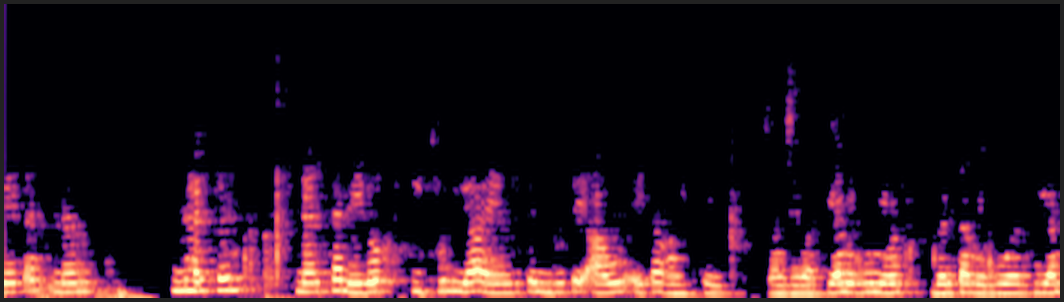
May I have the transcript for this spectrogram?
bertan dantzan edo itzulia egiten dute haur eta gazteek. San Sebastian egunean bertan eguerdian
